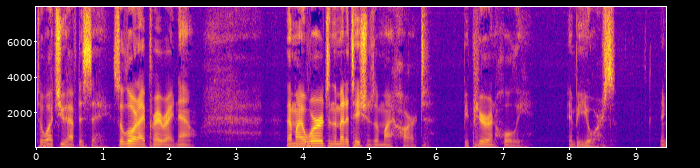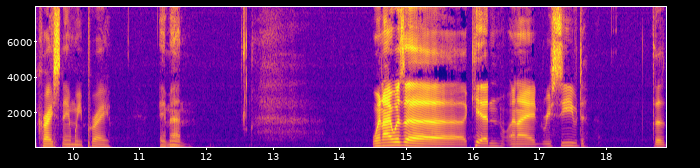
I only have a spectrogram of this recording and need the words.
to what you have to say. So, Lord, I pray right now that my words and the meditations of my heart be pure and holy and be yours. In Christ's name we pray. Amen. When I was a kid and I received the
